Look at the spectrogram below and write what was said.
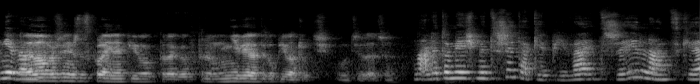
Nie wiem. Ale mam wrażenie, że to jest kolejne piwo, którego, w którym niewiele tego piwa czuć w gruncie rzeczy. No ale to mieliśmy trzy takie piwa i trzy irlandzkie.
